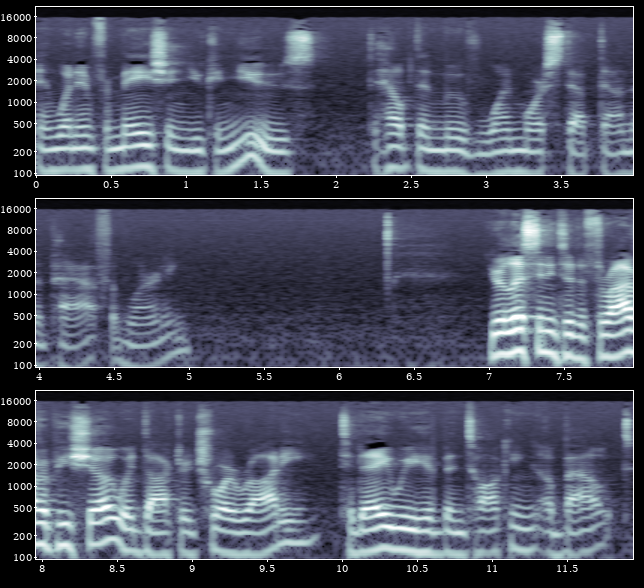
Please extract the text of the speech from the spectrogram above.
and what information you can use to help them move one more step down the path of learning. You're listening to the Thrivapy Show with Dr. Troy Roddy. Today we have been talking about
